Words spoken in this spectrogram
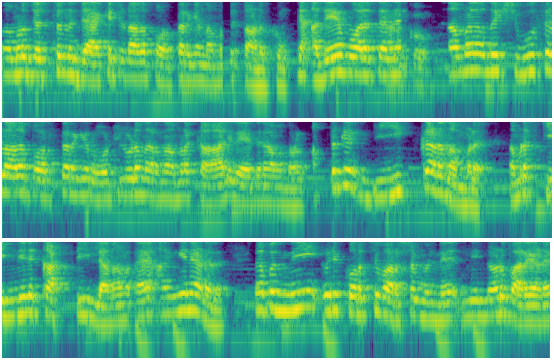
നമ്മൾ ജസ്റ്റ് ഒന്ന് ജാക്കറ്റ് ഇടാതെ പുറത്തിറങ്ങിയാൽ നമുക്ക് തണുക്കും. അതേപോലെ തന്നെ നമ്മൾ ഒന്ന് ഷൂസ് ഇടാതെ പുറത്തിറങ്ങി റോഡിലൂടെ നടന്ന നമ്മുടെ കാൽ വേദന ആവാൻ തുടങ്ങും. അത്രയ്ക്ക് വീക്കാണ് നമ്മൾ. നമ്മുടെ സ്കിന്നിന് കട്ടിയില്ല. അങ്ങനെയാണത്. അപ്പൊ നീ ഒരു കുറച്ച് വർഷം മുന്നേ നിന്നോട് പറയാണ്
